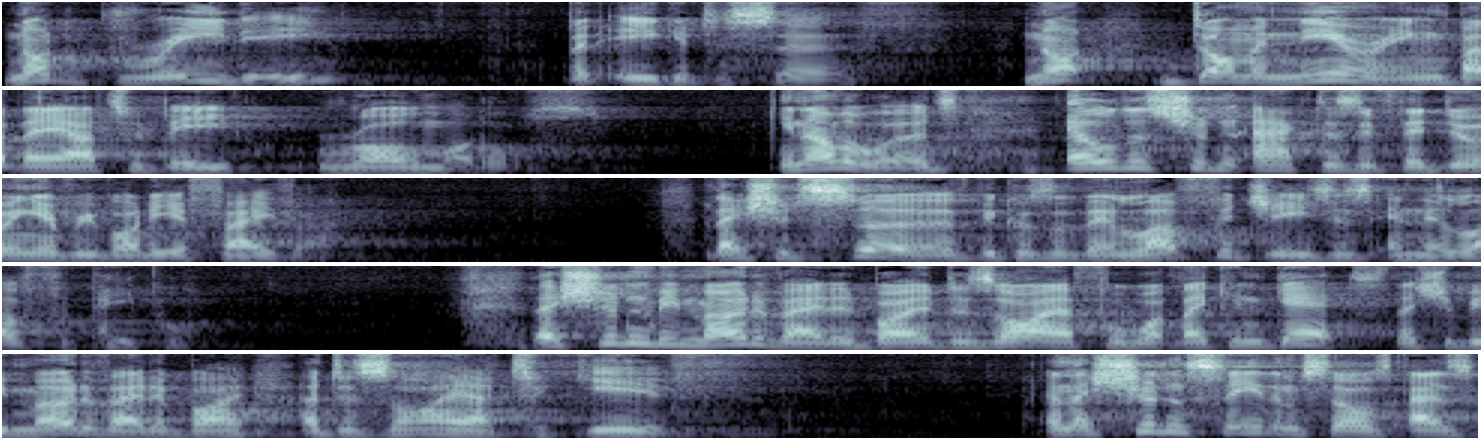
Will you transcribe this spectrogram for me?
Not greedy, but eager to serve. Not domineering, but they are to be role models. In other words, elders shouldn't act as if they're doing everybody a favor. They should serve because of their love for Jesus and their love for people. They shouldn't be motivated by a desire for what they can get. They should be motivated by a desire to give. And they shouldn't see themselves as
